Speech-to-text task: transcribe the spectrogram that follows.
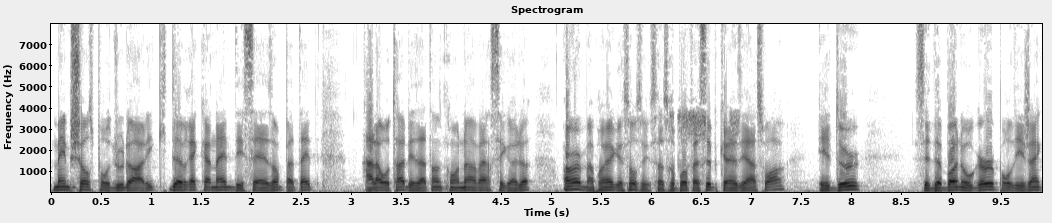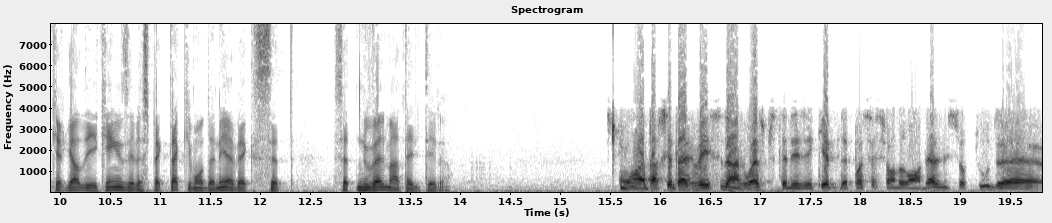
Même chose pour Drew Doughty, qui devrait connaître des saisons peut-être à la hauteur des attentes qu'on a envers ces gars-là. Un, ma première question, c'est, ça sera pas facile pour Canadien à soir. Et deux, c'est de bon augure pour les gens qui regardent les Kings et le spectacle qu'ils vont donner avec cette, cette nouvelle mentalité-là. Oui, parce que tu arrivé ici dans l'Ouest, puis c'était des équipes de possession de rondelles, mais surtout de, euh,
